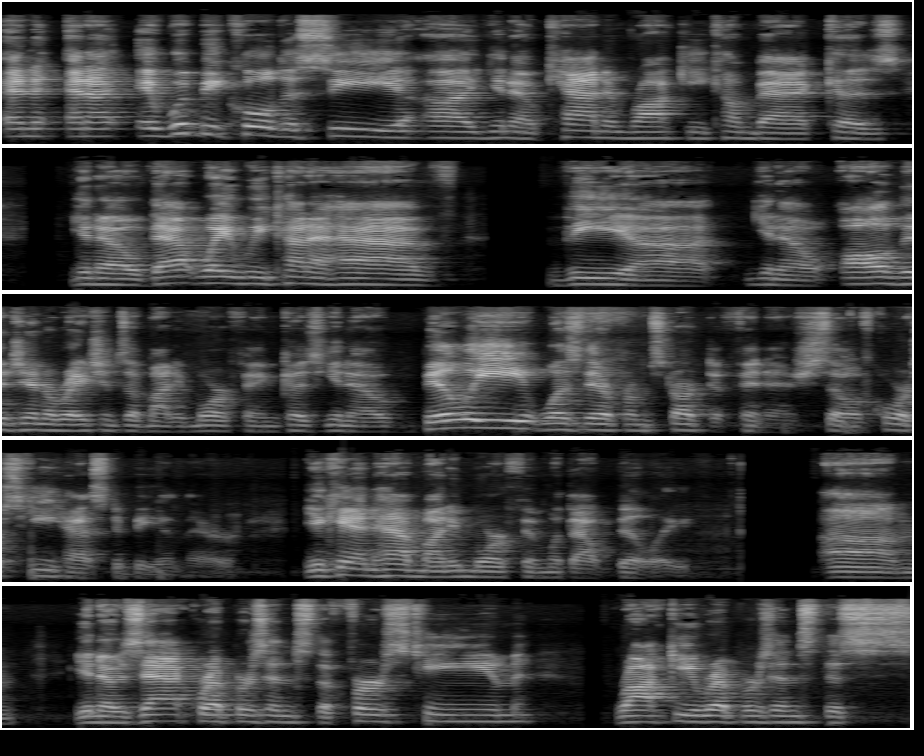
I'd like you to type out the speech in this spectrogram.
and and I, it would be cool to see, uh, you know, Kat and Rocky come back because you know that way we kind of have the uh, you know all the generations of Mighty Morphin because you know Billy was there from start to finish, so of course he has to be in there. You can't have Mighty Morphin without Billy. Um, you know, Zack represents the first team. Rocky represents this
